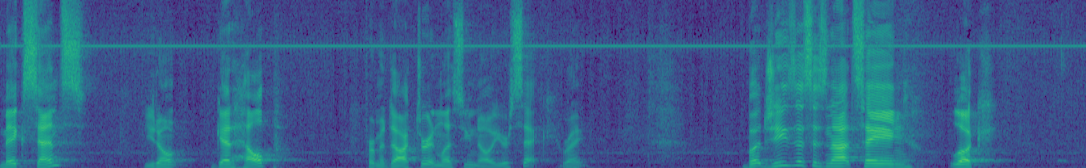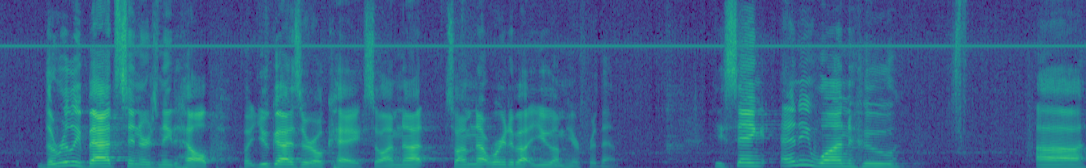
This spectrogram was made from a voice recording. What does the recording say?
Makes sense? You don't get help from a doctor unless you know you're sick, right? But Jesus is not saying, look, the really bad sinners need help, but you guys are okay, so I'm not so I'm not worried about you, I'm here for them. He's saying anyone who uh,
